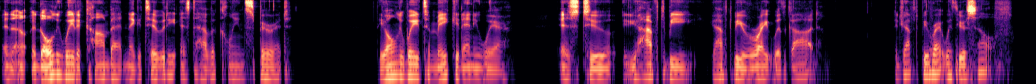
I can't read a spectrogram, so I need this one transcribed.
and, uh, and the only way to combat negativity is to have a clean spirit. The only way to make it anywhere is to you have to be you have to be right with God. And you have to be right with yourself.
